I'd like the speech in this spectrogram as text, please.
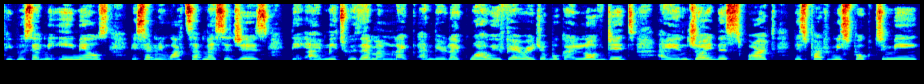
people send me emails, they send me WhatsApp messages, they I meet with them, I'm like and they're like, Wow, if I read your book, I loved it, I enjoyed this part, this part really spoke to me,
